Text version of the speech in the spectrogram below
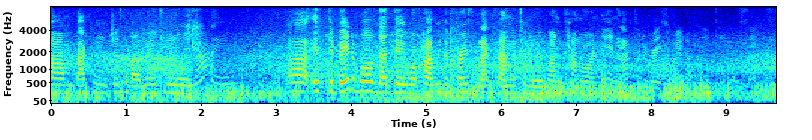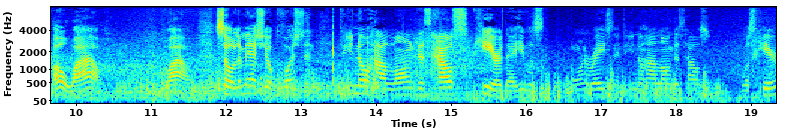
um, back in just about 1909, uh, it's debatable that they were probably the first black family to move on, come on in after the race riot of 1906. Oh wow. Wow. So let me ask you a question. Do you know how long this house here that he was born and raised in, do you know how long this house was here?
